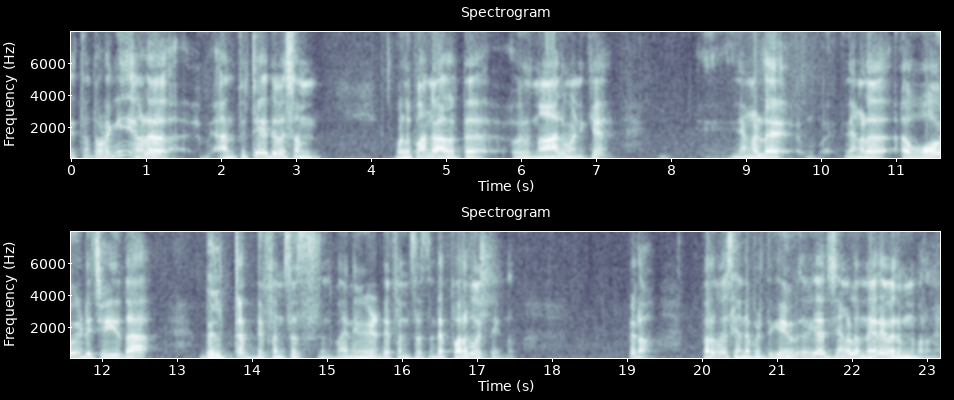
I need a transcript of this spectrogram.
യുദ്ധം തുടങ്ങി. ഞങ്ങൾ പിറ്റേ ദിവസം വെളുപ്പാങ്കാലത്ത് ഒരു നാല് മണിക്ക് ഞങ്ങളുടെ ഞങ്ങൾ അവോയ്ഡ് ചെയ്ത ബിൽട്ടപ്പ് ഡിഫൻസസ് എനിമിയുടെ ഡിഫൻസസിന്റെ പുറകു നിന്നു കേട്ടോ? പുറകുവശത്ത് എന്നപ്പോഴത്തേക്ക് എവര് വിചാരിച്ച് ഞങ്ങൾ നേരെ വരും എന്ന് പറഞ്ഞു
